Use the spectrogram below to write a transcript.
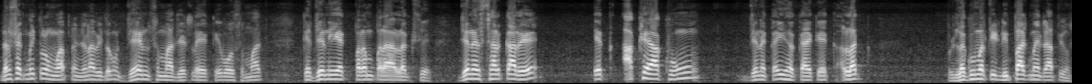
દર્શક મિત્રો હું આપને જણાવી દઉં જૈન સમાજ એટલે એક એવો સમાજ કે જેની એક પરંપરા અલગ છે. જેને સરકારે એક આખે આખું જેને કહી શકાય કે એક અલગ લઘુમતી ડિપાર્ટમેન્ટ આપ્યું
